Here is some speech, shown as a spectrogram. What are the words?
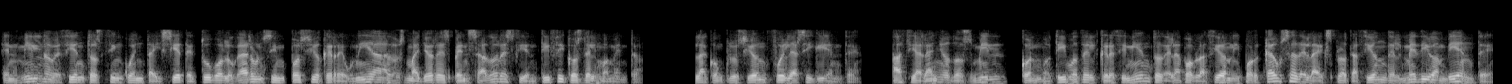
En 1957 tuvo lugar un simposio que reunía a los mayores pensadores científicos del momento. La conclusión fue la siguiente. Hacia el año 2000, con motivo del crecimiento de la población y por causa de la explotación del medio ambiente,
